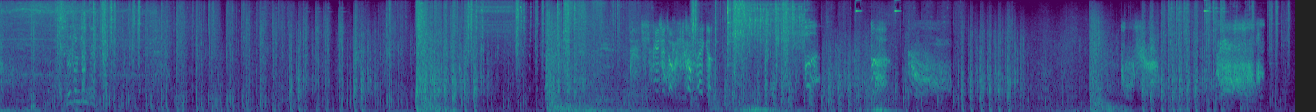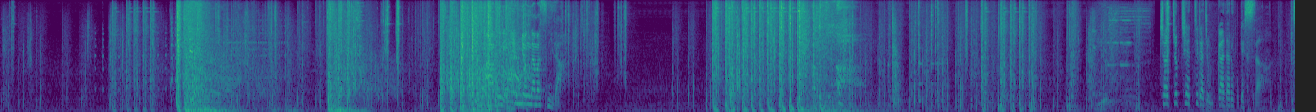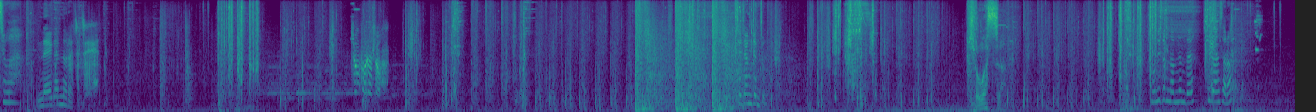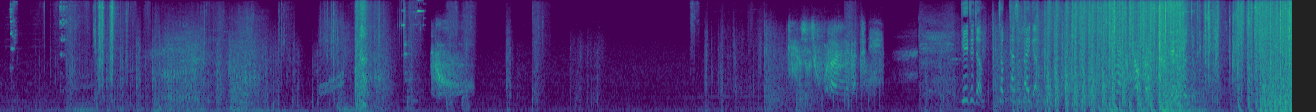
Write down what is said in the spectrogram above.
대장전 중! 비지점 적 발견. 아군이 한 명 남았습니다. 저쪽 제트가 좀 까다롭겠어. 좋아, 내가 놀아주지. 장전 중. 좋았어. 돈이 좀 남는데 필요한 사람? 벌레 같으니. 비지점 적 타수 발견. 재장전 중.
